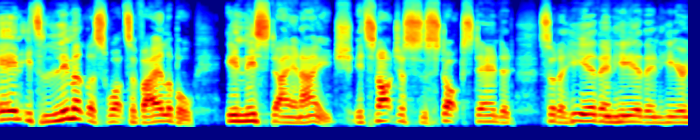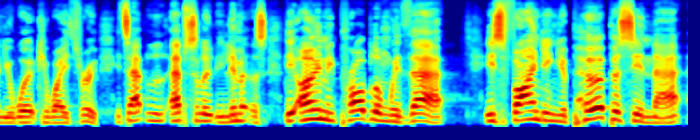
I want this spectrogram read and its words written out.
and it's limitless what's available in this day and age. It's not just a stock standard sort of here, then here, then here, and you work your way through. It's absolutely limitless. The only problem with that is finding your purpose in that.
